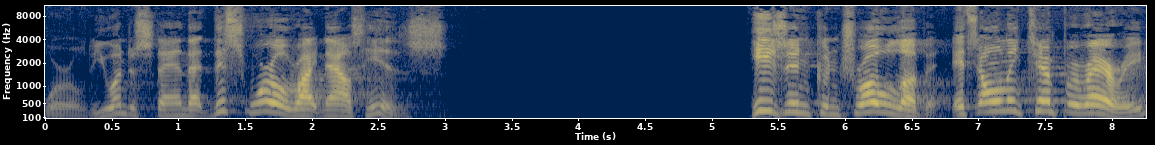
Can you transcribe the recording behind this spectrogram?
world. Do you understand that? This world right now is his. He's in control of it. It's only temporary.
